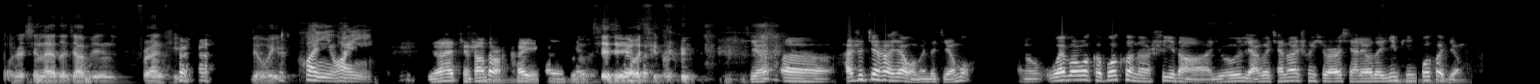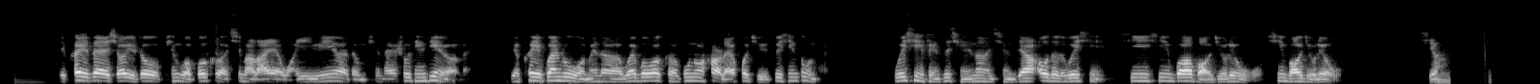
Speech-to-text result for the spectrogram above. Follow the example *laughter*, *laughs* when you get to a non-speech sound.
我是新来的嘉宾 Frankie *laughs* 刘威，*laughs* 欢迎欢迎。人还挺上道，可以可以。可以。谢谢邀请。*laughs* 行，呃，还是介绍一下我们的节目。嗯，WebWork 播客呢是一档由两个前端程序员闲聊的音频播客节目。也可以在小宇宙、苹果播客、喜马拉雅、网易云音乐等平台收听订阅我们，也可以关注我们的 WebWork 公众号来获取最新动态。微信粉丝群呢，请加奥特的微信：新新包宝九六五，新宝九六五。行，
